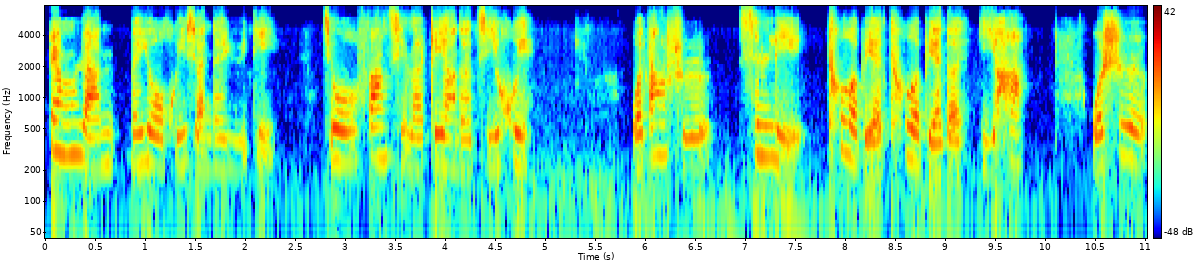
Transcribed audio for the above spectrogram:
仍然没有回旋的余地，就放弃了这样的机会。我当时心里特别特别的遗憾，我是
